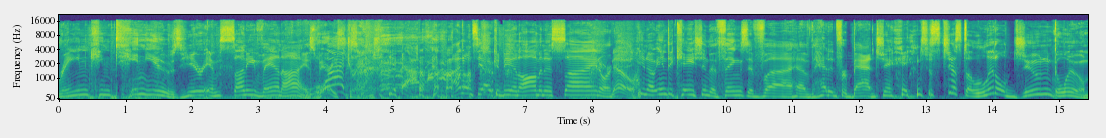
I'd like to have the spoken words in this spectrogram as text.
rain continues here in sunny Van Nuys. Very strange. Yeah. I don't see how it could be an ominous sign or No. you know indication that things have uh, have headed for bad change. it's just a little June gloom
